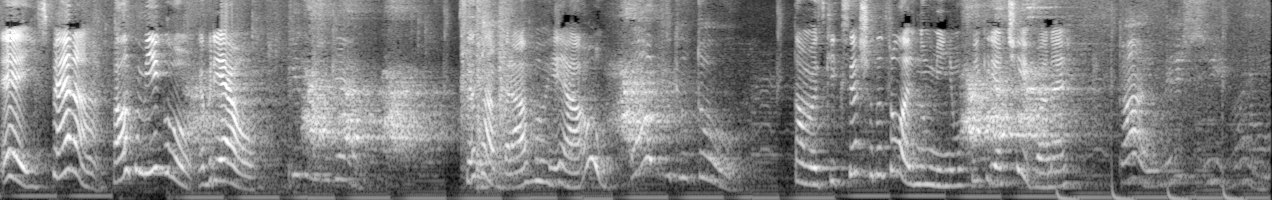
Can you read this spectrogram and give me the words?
Ei, espera! Fala comigo, Gabriel. O que você quer? Você tá bravo real? Óbvio que eu tô. Tá, mas o que, que você achou da trollagem? No mínimo, fui criativa, né? Tá, eu mereci, vai.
